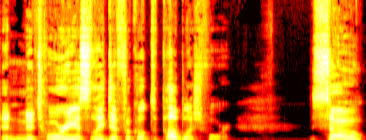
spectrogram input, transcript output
notoriously difficult to publish for. So,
